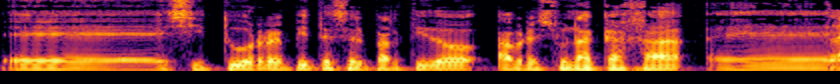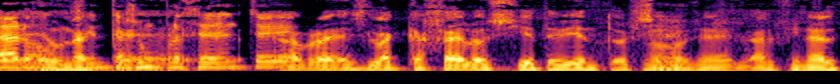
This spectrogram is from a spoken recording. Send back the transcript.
eh, si tú repites el partido, abres una caja. eh, Claro, una sientas un precedente. abra- es la caja de los siete vientos, ¿no? Sí. O sea, al final,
